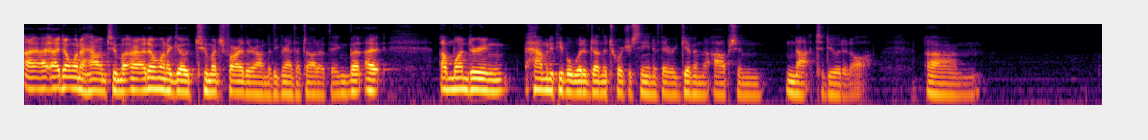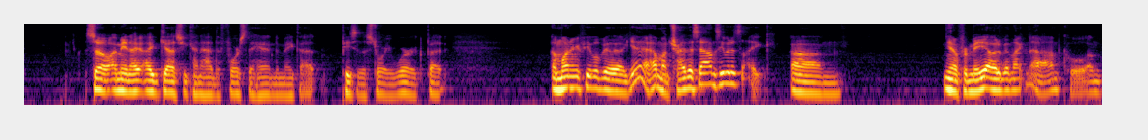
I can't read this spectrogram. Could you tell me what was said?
I, I don't want to hound too much. I don't want to go too much farther onto the Grand Theft Auto thing, but I, I'm wondering how many people would have done the torture scene if they were given the option not to do it at all. Um, so, I mean, I, I guess you kind of had to force the hand to make that piece of the story work, but I'm wondering if people will be like, yeah, I'm gonna try this out and see what it's like. Um, you know, for me, I would have been like, no, I'm cool. I'm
